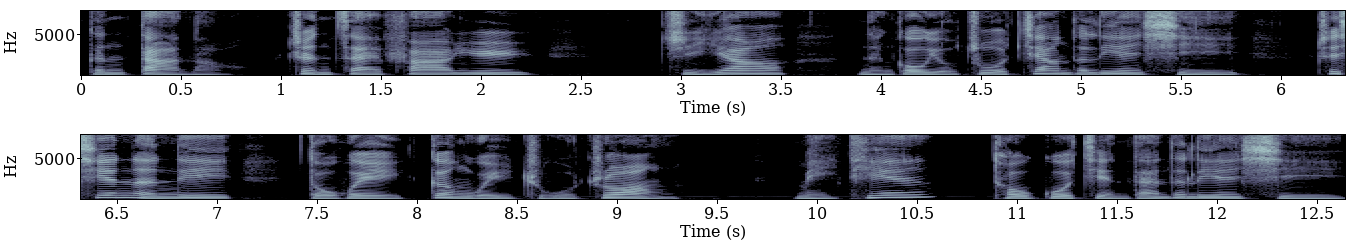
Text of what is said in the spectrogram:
跟大脑正在发育，只要能够有做这样的练习，这些能力都会更为茁壮。每天透过简单的练习，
